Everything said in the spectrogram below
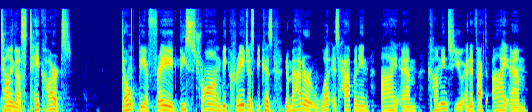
Telling us, take heart. Don't be afraid. Be strong. Be courageous because no matter what is happening, I am coming to you. And in fact, I am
